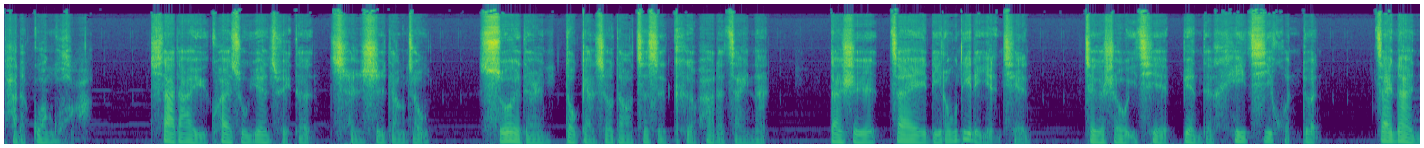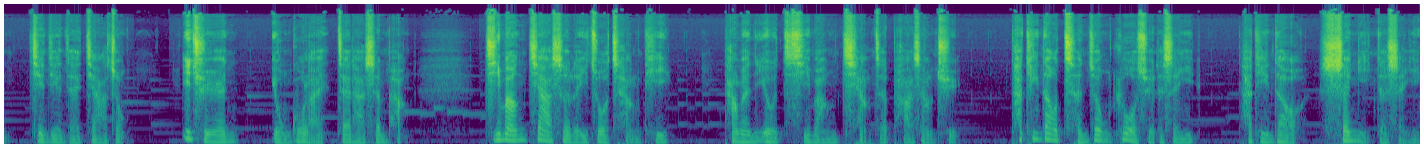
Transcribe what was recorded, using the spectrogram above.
它的光华。下大雨、快速淹水的城市当中，所有的人都感受到这是可怕的灾难。但是在李隆帝的眼前，这个时候一切变得黑漆混沌，灾难渐渐在加重。一群人涌过来，在他身旁，急忙架设了一座长梯，他们又急忙抢着爬上去。他听到沉重落水的声音，他听到呻吟的声音、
